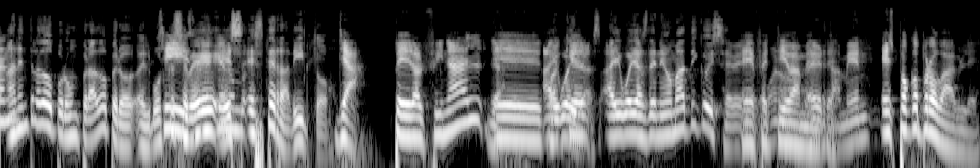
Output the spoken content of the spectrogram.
entrado, han entrado por un prado, pero el bosque Sí, se ve, es, un- es cerradito. ya. Pero al final, eh, Hay cualquier- huellas, hay huellas de neumático y se ve. Efectivamente. Bueno, a ver, también Es poco probable.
